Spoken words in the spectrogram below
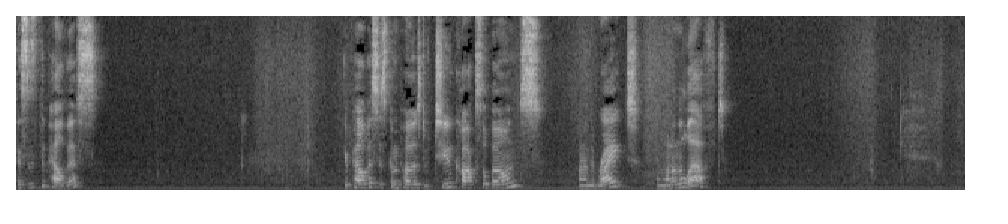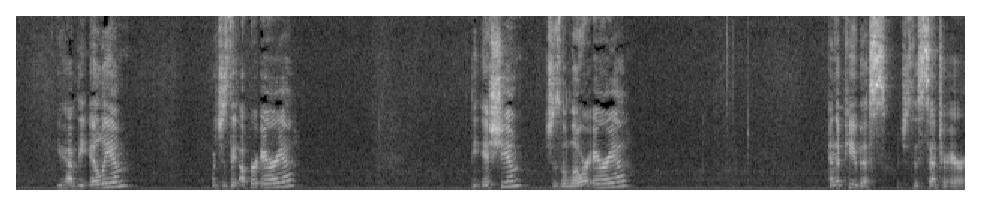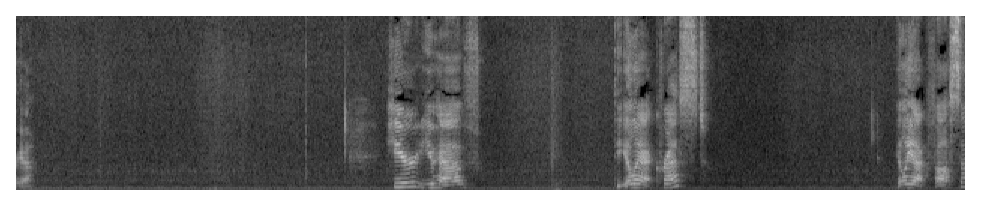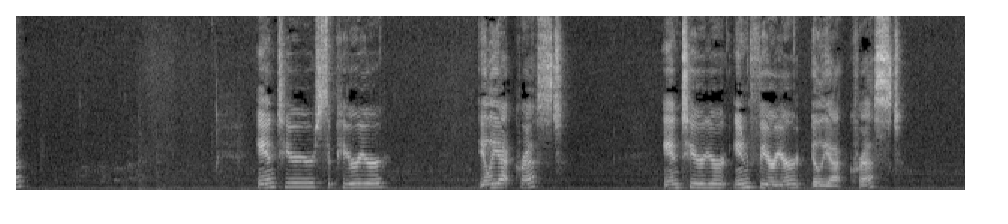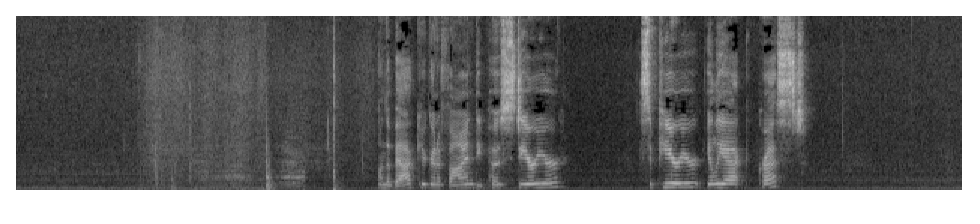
This is the pelvis. Your pelvis is composed of two coxal bones, one on the right and one on the left. You have the ilium, which is the upper area, the ischium, which is the lower area, and the pubis, which is the center area. Here you have the iliac crest, iliac fossa, anterior superior iliac crest, anterior inferior iliac crest, On the back you're going to find the posterior superior iliac crest,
